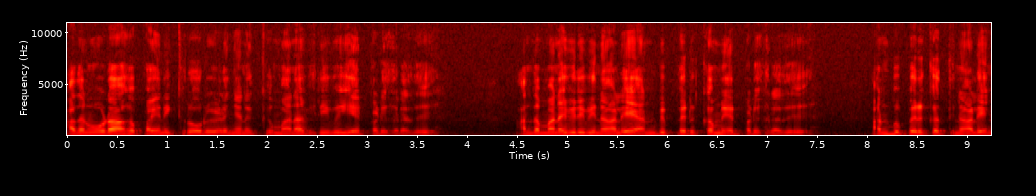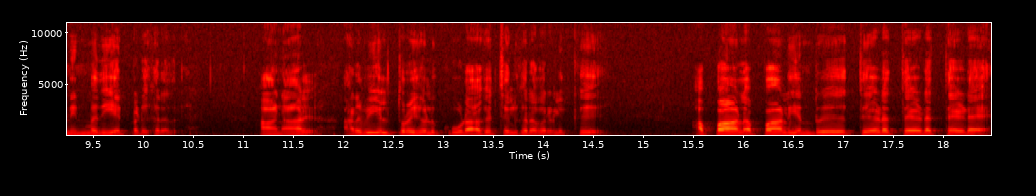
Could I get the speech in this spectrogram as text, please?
அதனூடாக பயணிக்கிற ஒரு இளைஞனுக்கு மனவிரிவு ஏற்படுகிறது. அந்த மனவிரிவினாலே அன்பு பெருக்கம் ஏற்படுகிறது. அன்பு பெருக்கத்தினாலே நிம்மதி ஏற்படுகிறது. ஆனால் அறிவியல் துறைகளுக்கூடாக செல்கிறவர்களுக்கு அப்பால் அப்பால் என்று தேட தேட தேட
